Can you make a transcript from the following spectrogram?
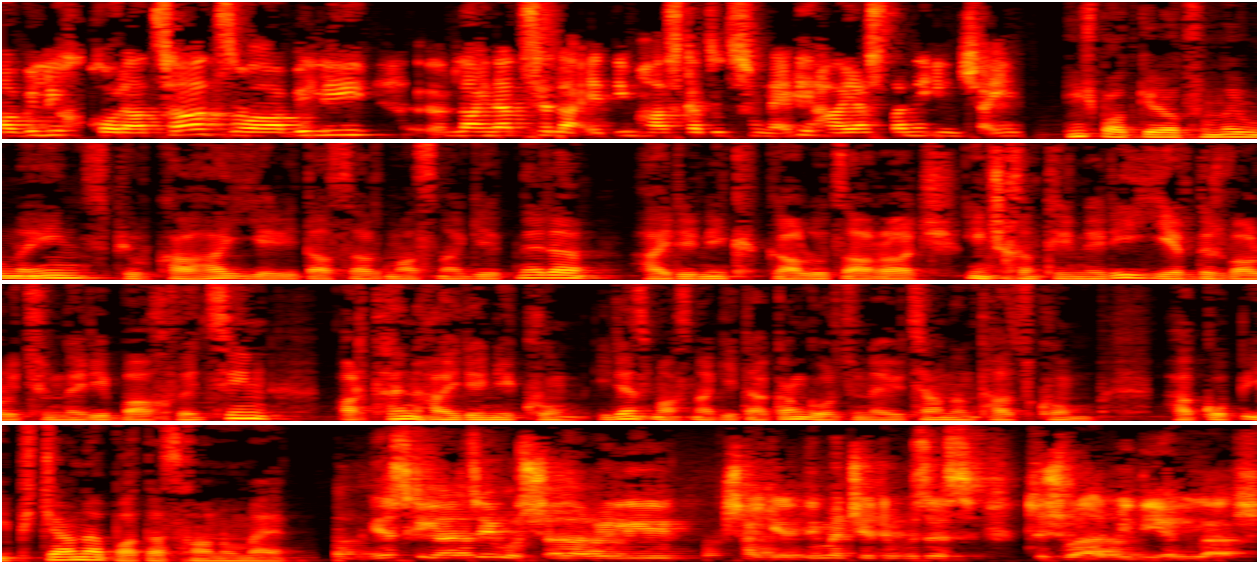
ավելի խորացած ու ավելի լայնացել է այդ իմ հասկացությունների Հայաստանը ինչ է։ Ինչ պատկերացումներ ունեին սփյուռքահայ երիտասարդ մասնագետները հայրենիք գալուց առաջ, ինչ խնդիրների եւ դժվարությունների բախվեցին արդեն հայրենիքում, իրենց մասնագիտական գործունեության ընթացքում։ Հակոբ Իփճյանը պատասխանում է. Ես կգործեի, որ շատ ավելի շագերտի մեջ եթե ուզես դժվար պիտի ելլար,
